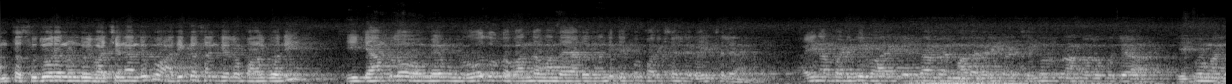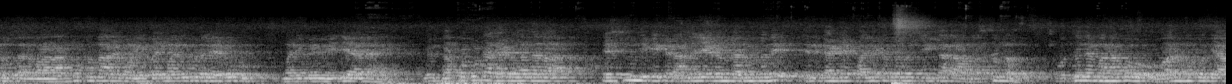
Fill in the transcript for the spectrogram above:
అంత సుదూరం నుండి వచ్చినందుకు అధిక సంఖ్యలో పాల్గొని ఈ క్యాంపులో మేము రోజు ఒక వంద వంద యాభై మందికి ఎక్కువ పరీక్షలు నిర్వహించలేము. అయినప్పటికీ వారికి చెప్పాం మేము మా దగ్గర ఇక్కడ చెన్నూరు ప్రాంతంలో కొద్దిగా ఎక్కువ మంది వస్తారు. వారు అనుకుంటున్నారేమో ఇరవై మంది కూడా లేరు. మరి మేము ఏం చేయాలని మీరు తప్పకుండా రెండు వందల టెస్టులు మీకు ఇక్కడ అందజేయడం జరుగుతుంది. ఎందుకంటే పల్లెటూరు నుంచి ఇంకా వస్తున్నారు. పొద్దున్నే మనకు వారు కొద్దిగా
